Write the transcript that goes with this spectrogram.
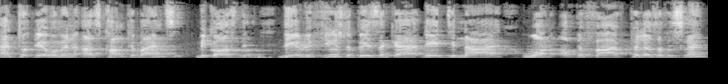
and took their women as concubines because they refused to pay zakat. They deny one of the five pillars of Islam.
